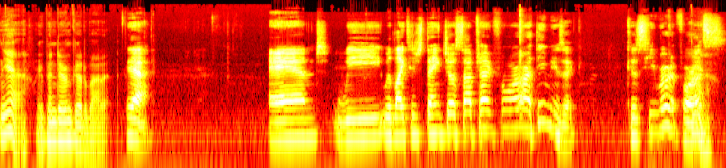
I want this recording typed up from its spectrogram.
Yeah, we've been doing good about it. Yeah. And we would like to thank Joe Sobchak for our theme music because he wrote it for Yeah. us.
